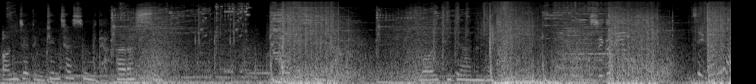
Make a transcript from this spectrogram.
언제든 괜찮습니다. 알았어. 알겠습니다. 뭘 기대하는 거지? 지금이요. 지금 갈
